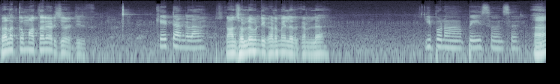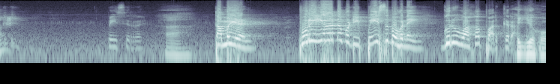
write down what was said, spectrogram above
விளக்கமாக தலை அடிச்சு விரட்டியிருக்கு. கேட்டாங்களா? நான் சொல்ல வேண்டிய கடமையில் இருக்கேன்ல. இப்போ நான் பேசுவேன் சார். பேசிடுறேன். தமிழன் புரியாத மொழி பேசுபவனை குருவாக பார்க்கிறான். ஐயோ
